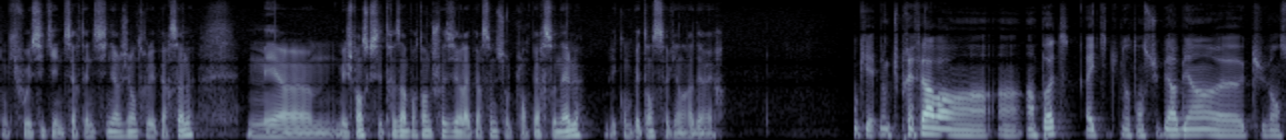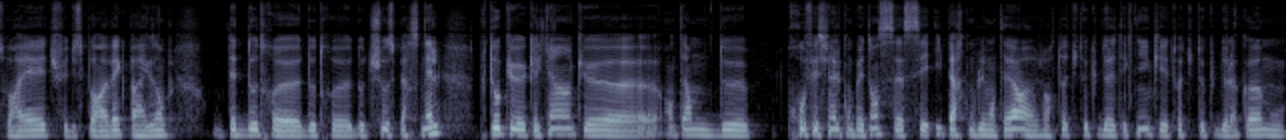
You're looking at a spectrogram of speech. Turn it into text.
donc il faut aussi qu'il y ait une certaine synergie entre les personnes. Mais, euh, mais je pense que c'est très important de choisir la personne sur le plan personnel. Les compétences, ça viendra derrière. Ok, donc tu préfères avoir un, pote avec qui tu t'entends super bien, que tu vas en soirée, tu fais du sport avec par exemple, peut-être d'autres euh, d'autres euh, d'autres choses personnelles plutôt que quelqu'un que euh, en termes de professionnel compétences c'est hyper complémentaire. Genre toi tu t'occupes de la technique et toi tu t'occupes de la com ou,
